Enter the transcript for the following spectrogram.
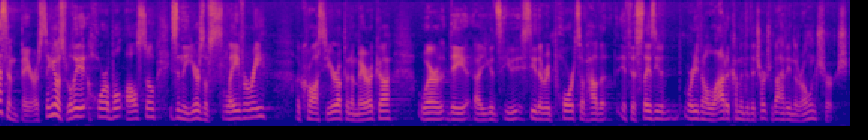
That's embarrassing. You know what's really horrible also is in the years of slavery across Europe and America, where the, uh, you, see, you see the reports of how the, if the slaves even, were even allowed to come into the church without having their own church,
